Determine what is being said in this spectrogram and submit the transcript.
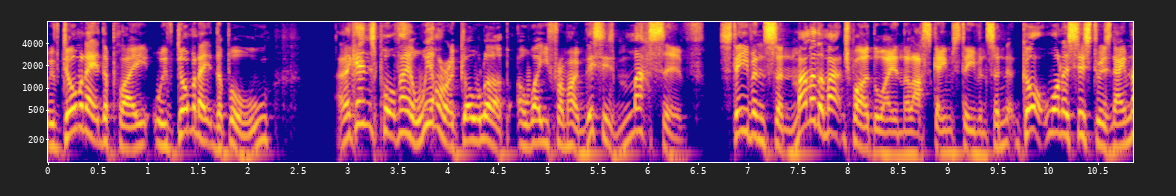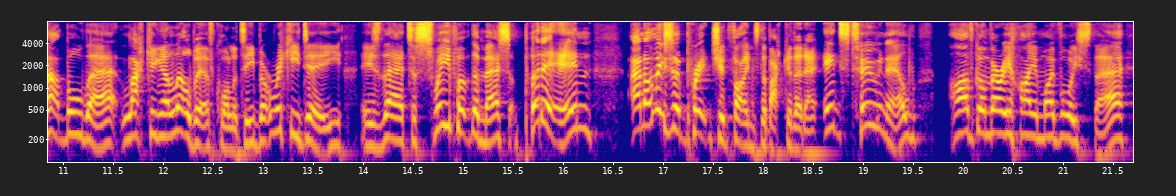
we've dominated the play, we've dominated the ball. And against Port Vale, we are a goal up away from home. This is massive. Stevenson, man of the match, by the way, in the last game, Stevenson. Got one assist to his name. That ball there, lacking a little bit of quality, but Ricky D is there to sweep up the mess, put it in, and Isaac Pritchard finds the back of the net. It's 2 0. I've gone very high in my voice there,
